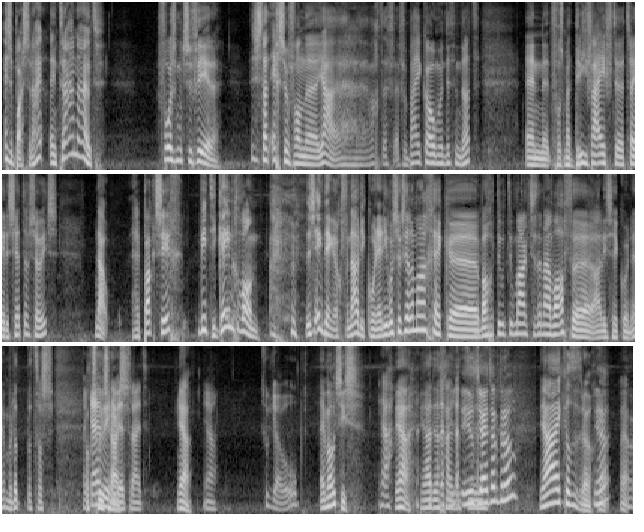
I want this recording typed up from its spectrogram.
En ze barst in, tranen uit. Voor ze moet serveren. Dus ze staat echt zo van, eh, ja, eh, wacht even, even bijkomen, dit en dat. En eh, volgens mij 3-5 de tweede set of zoiets. Nou, hij pakt zich, wint die game gewoon. dus ik denk ook van, nou, die Cornet die was ook helemaal gek. maar toen, toen maakte ze daarna wel af, eh Alice Cornet. Maar dat, dat was Had Ook jij weer die wedstrijd? Ja. ja. Zoek jou wel op. emoties. Ja. Ja, ja, dan ga je Hield jij het ook droog? Ja, ik hield het droog. Ja? Ja? Ja. Oh,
